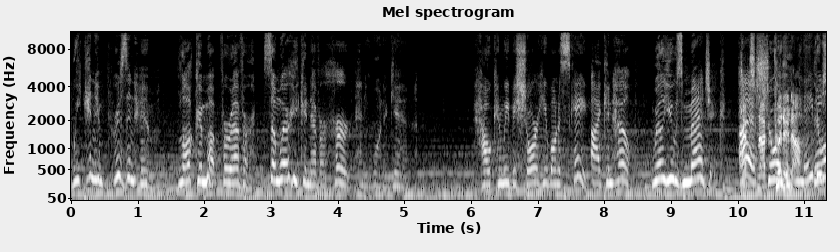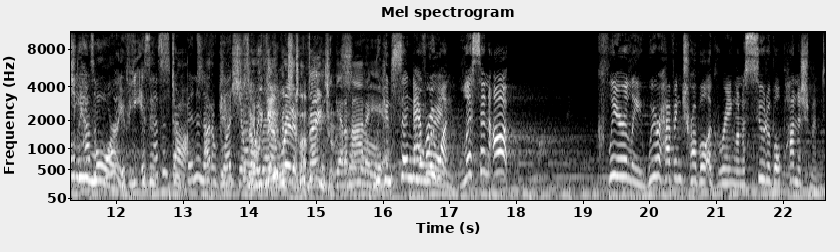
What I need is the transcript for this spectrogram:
We can imprison him. Lock him up forever, somewhere he can never hurt anyone again. How can we be sure he won't escape? I can help. We'll use magic. That's I not good you. enough. Maybe There will she be has more if he isn't Hasn't stopped. there been enough I don't get bloodshed it. So we get rid of him. dangerous. Get him out of here. We can send him Everyone, away. listen up! Clearly, we're having trouble agreeing on a suitable punishment.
